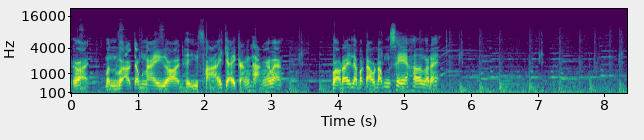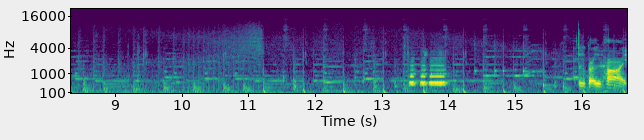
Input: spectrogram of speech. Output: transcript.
Rồi, mình vào trong này rồi thì phải chạy cẩn thận các bạn. Vào đây là bắt đầu đông xe hơn rồi đấy. Từ từ thôi.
